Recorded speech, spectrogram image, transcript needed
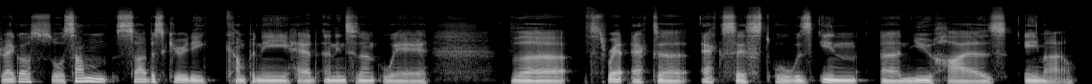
Dragos or some cybersecurity company had an incident where the threat actor accessed or was in a new hire's email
